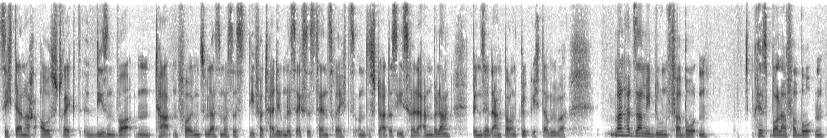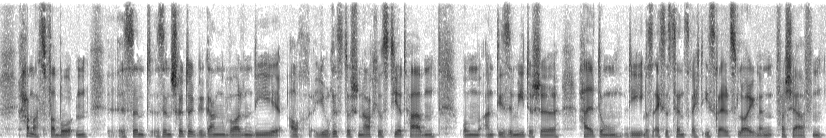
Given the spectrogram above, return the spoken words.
sich danach ausstreckt, diesen Worten Taten folgen zu lassen, was das die Verteidigung des Existenzrechts und des Staates Israel anbelangt. Bin sehr dankbar und glücklich darüber. Man hat Samidun verboten. Hisbollah verboten, Hamas verboten. Es sind, sind Schritte gegangen worden, die auch juristisch nachjustiert haben, um antisemitische Haltung, die das Existenzrecht Israels leugnen, verschärfen,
